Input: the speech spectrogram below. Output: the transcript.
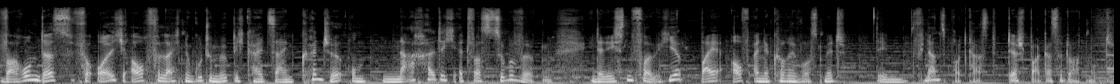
warum das für euch auch vielleicht eine gute Möglichkeit sein könnte, um nachhaltig etwas zu bewirken. In der nächsten Folge hier bei Auf eine Currywurst mit dem Finanzpodcast der Sparkasse Dortmund.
